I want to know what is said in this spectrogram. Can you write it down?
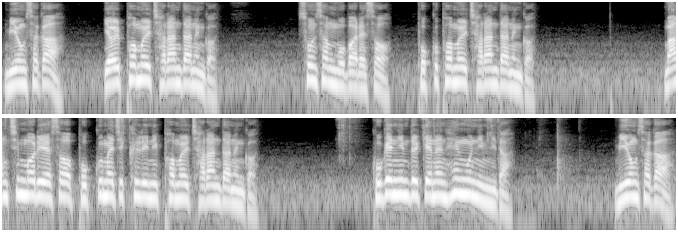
미용사가 열펌을 잘한다는 것, 손상 모발에서 복구펌을 잘한다는 것, 망친 머리에서 복구 매직 클리닉 펌을 잘한다는 것, 고객님들께는 행운입니다. 미용사가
